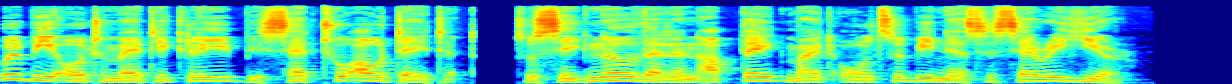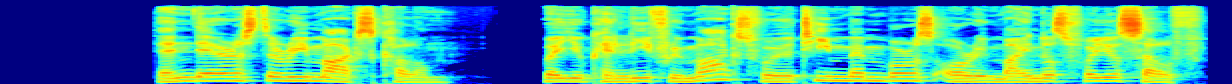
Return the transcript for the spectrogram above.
will be automatically be set to outdated to signal that an update might also be necessary here. Then there is the remarks column where you can leave remarks for your team members or reminders for yourself.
